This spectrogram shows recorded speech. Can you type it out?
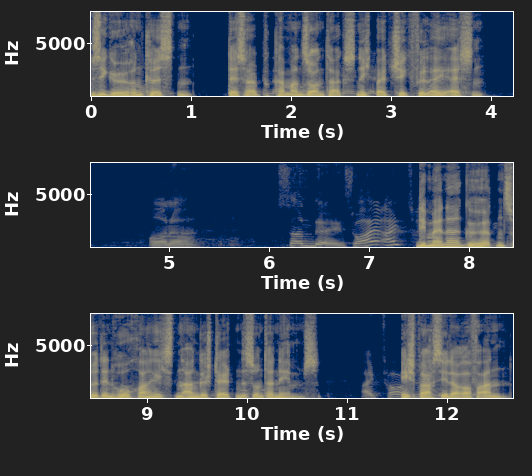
Sie gehören Christen. Deshalb kann man sonntags nicht bei Chick-fil-A essen. Die Männer gehörten zu den hochrangigsten Angestellten des Unternehmens. Ich sprach sie darauf an.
